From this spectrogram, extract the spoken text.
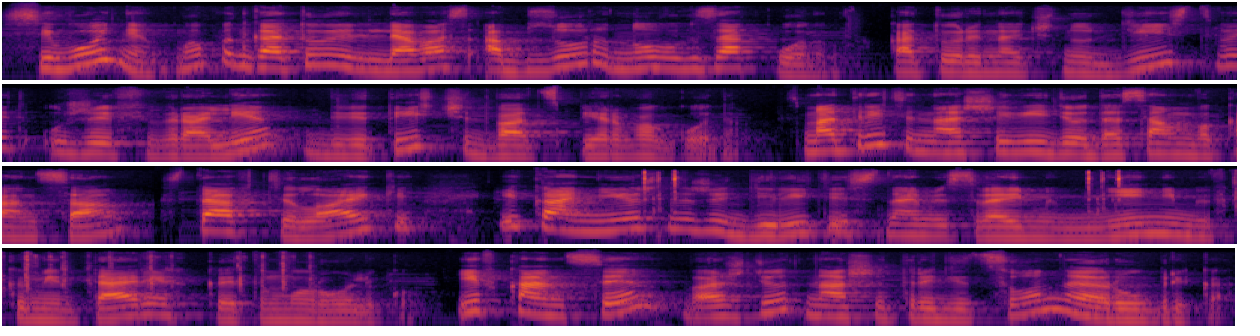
Сегодня мы подготовили для вас обзор новых законов, которые начнут действовать уже в феврале 2021 года. Смотрите наши видео до самого конца, ставьте лайки и, конечно же, делитесь с нами своими мнениями в комментариях к этому ролику. И в конце вас ждет наша традиционная рубрика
